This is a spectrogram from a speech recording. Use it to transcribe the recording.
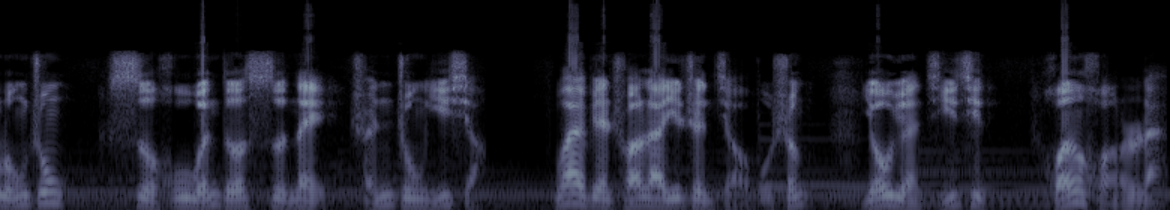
胧中，似乎闻得寺内晨钟已响。外边传来一阵脚步声，由远及近，缓缓而来。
